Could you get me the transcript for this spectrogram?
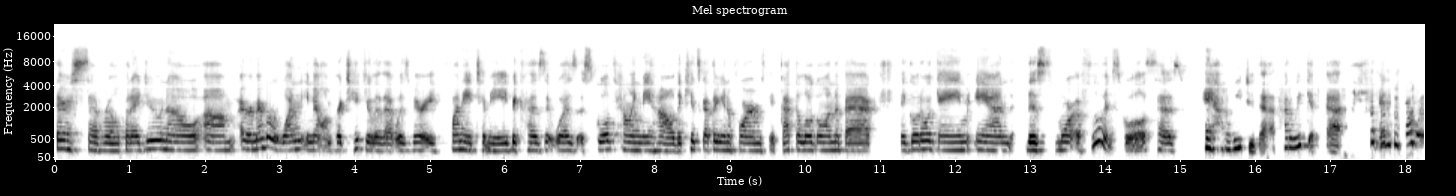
there's several, but I do know. Um, I remember one email in particular that was very funny to me because it was a school telling me how the kids got their uniforms, they've got the logo on the back, they go to a game, and this more affluent school says, hey, how do we do that? How do we get that? And know,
